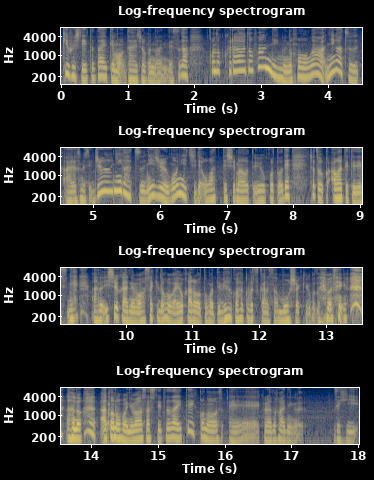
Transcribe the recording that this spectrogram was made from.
寄付していただいても大丈夫なんですがこのクラウドファンディングの方が2月あすみません12月25日で終わってしまうということでちょっと慌ててですねあの1週間でも先の方がよかろうと思って琵琶湖博物館さん申し訳ございませんがあの後の方に回させていただいてこの、えー、クラウドファンディングぜひ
